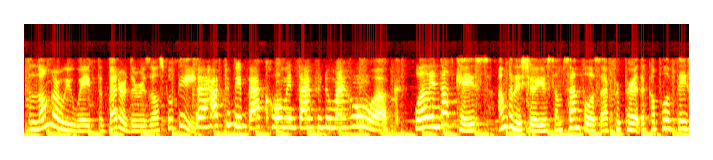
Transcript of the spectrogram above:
The longer we wait, the better the results will be. So I have to be back home in time to do my homework. Well, in that case, I'm going to show you some samples I've prepared a couple of days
